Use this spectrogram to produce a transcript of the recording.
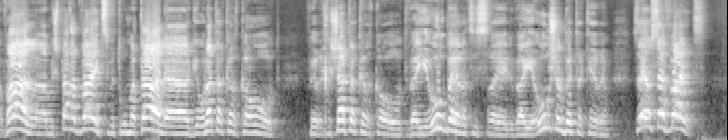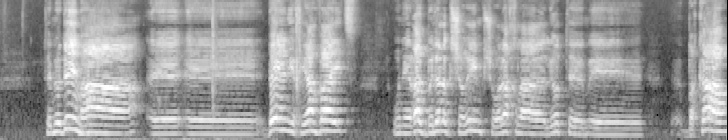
אבל משפחת וייץ ותרומתה לגאולת הקרקעות ורכישת הקרקעות והייעור בארץ ישראל והייעור של בית הכרם זה יוסף וייץ. אתם יודעים, הבן יחיעם וייץ הוא נהרג בליל הגשרים כשהוא הלך להיות אה, אה, בקר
